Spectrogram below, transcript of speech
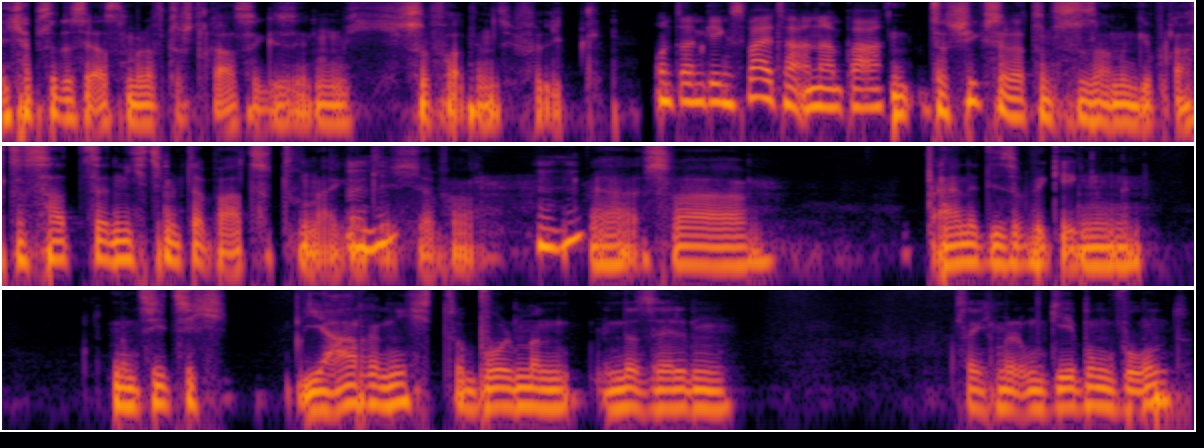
ich habe sie das erste Mal auf der Straße gesehen und mich sofort in sie verliebt. Und dann ging es weiter an der Bar. Das Schicksal hat uns zusammengebracht. Das hatte nichts mit der Bar zu tun eigentlich, aber Mhm. ja, es war eine dieser Begegnungen. Man sieht sich Jahre nicht, obwohl man in derselben, sag ich mal, Umgebung wohnt.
